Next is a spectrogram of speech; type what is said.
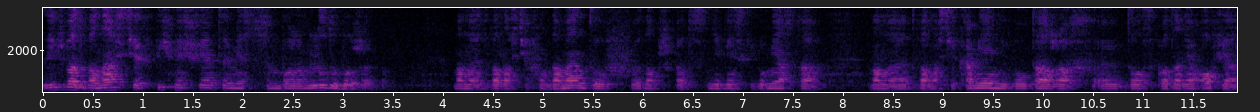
Liczba 12 w Piśmie Świętym jest symbolem ludu Bożego. Mamy 12 fundamentów, na przykład niebieskiego miasta, mamy 12 kamieni w ołtarzach e, do składania ofiar,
